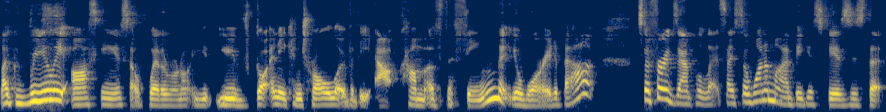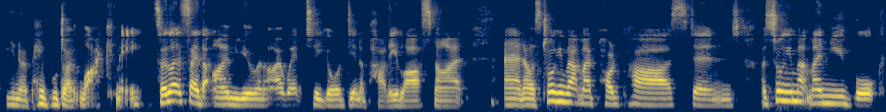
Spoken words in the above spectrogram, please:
Like really asking yourself whether or not you, you've got any control over the outcome of the thing that you're worried about. So, for example, let's say, so one of my biggest fears is that, you know, people don't like me. So, let's say that I'm you and I went to your dinner party last night and I was talking about my podcast and I was talking about my new book.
